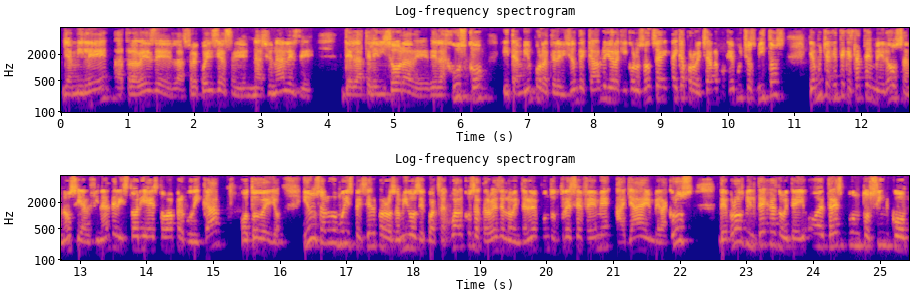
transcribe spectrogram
Yamile a través de las frecuencias eh, nacionales de, de la televisora de, de, la Jusco y también por la televisión de cable y ahora aquí con nosotros hay, hay, que aprovecharla porque hay muchos mitos y hay mucha gente que está temerosa, ¿no? Si al final de la historia esto va a perjudicar o todo ello. Y un saludo muy especial para los amigos de Coatzacoalcos a través del 99.3 FM allá en Veracruz, de Brosville, Texas 93.5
